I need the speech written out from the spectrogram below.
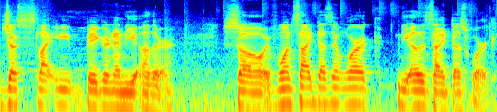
just slightly bigger than the other. So if one side doesn't work, the other side does work.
